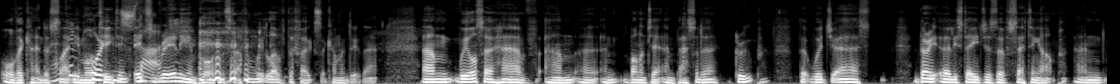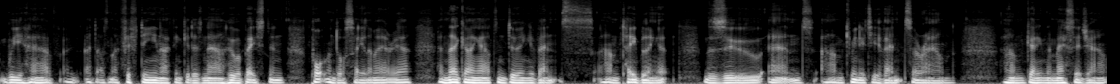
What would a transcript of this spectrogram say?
all the kind of That's slightly more tedious. It's really important stuff, and we love the folks that come and do that. Um, we also have um, a, a volunteer ambassador group that we're just very early stages of setting up, and we have a, a dozen, uh, 15, I think it is now, who are based in Portland or Salem area, and they're going out and doing events, um, tabling at the zoo and um, community events around, um, getting the message out.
